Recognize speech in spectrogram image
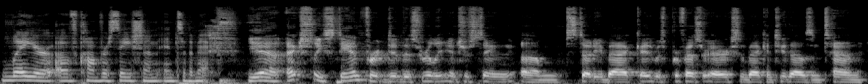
layer of conversation into the mix. Yeah, actually, Stanford did this really interesting um, study back. It was Professor Erickson back in 2010,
